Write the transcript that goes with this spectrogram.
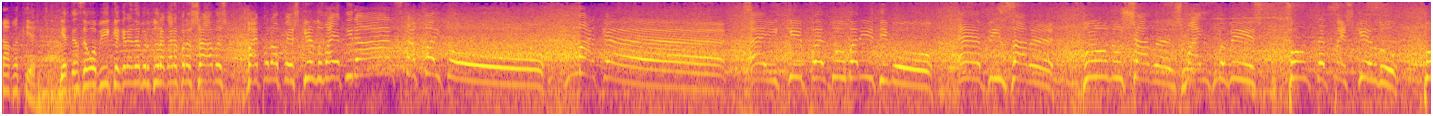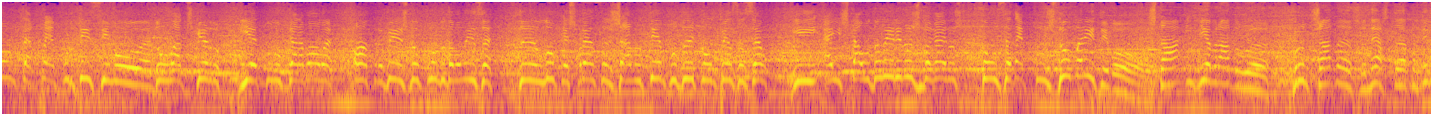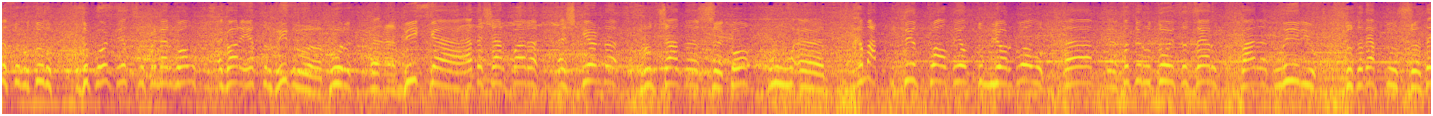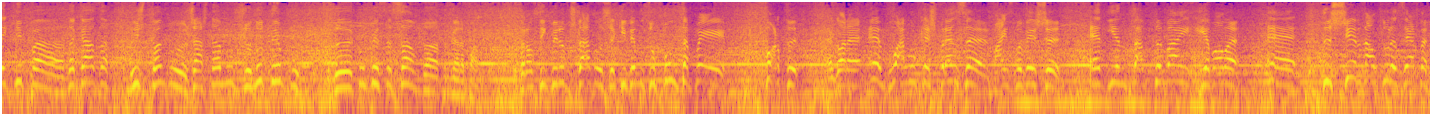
a bater. E atenção a bica, grande abertura agora para Chaves, vai para o pé esquerdo, vai atirar, está feito! Marca! A equipa do Marítimo, a bizar Bruno Chaves, mais uma vez, pontapé esquerdo, pontapé fortíssimo do lado esquerdo. E a colocar a bola outra vez no fundo da baliza de Lucas França, já no tempo de compensação e aí está o delírio nos barreiros com os adeptos do Marítimo. Está endiabrado uh, Bruno Chadas nesta partida, sobretudo depois desse primeiro golo. Agora é servido uh, por uh, Bica a deixar para a esquerda. Bruno com um remate potente, qual deles o melhor golo, a fazer o 2 a 0 para delírio dos adeptos da equipa da casa. Isto quando já estamos no tempo de compensação da primeira parte. Foram 5 minutos dados, aqui vemos o pontapé forte, agora a voar Lucas França, mais uma vez adiantado também, e a bola a descer na altura certa.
